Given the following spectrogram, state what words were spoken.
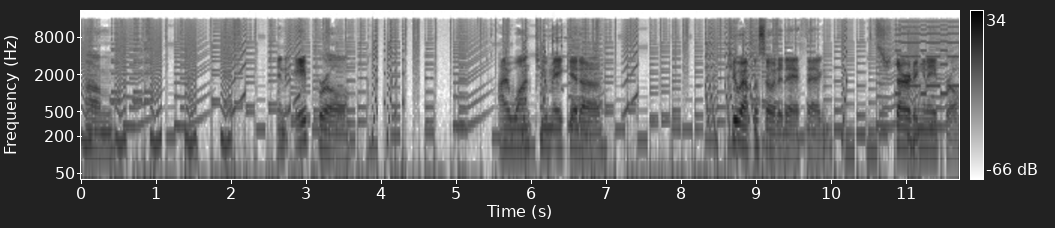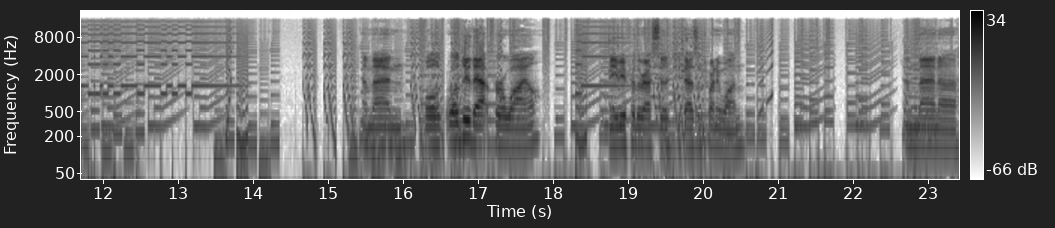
um, in April, I want to make it a two episode a day thing, starting in April. And then we'll we'll do that for a while. Maybe for the rest of 2021. And then uh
